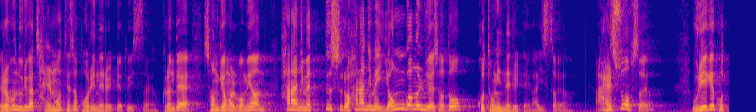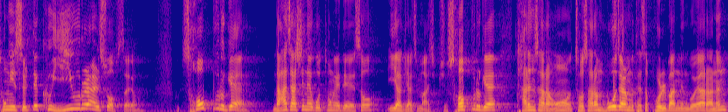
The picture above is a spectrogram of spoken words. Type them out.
여러분 우리가 잘못해서 벌이 내릴 때도 있어요. 그런데 성경을 보면 하나님의 뜻으로 하나님의 영광을 위해서도 고통이 내릴 때가 있어요. 알 수 없어요. 우리에게 고통이 있을 때 그 이유를 알 수 없어요. 섣부르게 나 자신의 고통에 대해서 이야기하지 마십시오. 섣부르게 다른 사람, 어, 저 사람 뭐 잘못해서 벌 받는 거야? 라는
